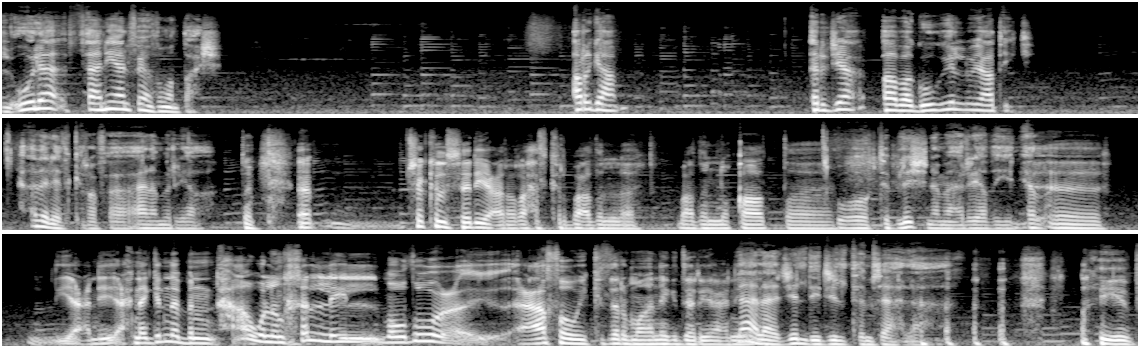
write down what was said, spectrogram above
الأولى الثانية 2018 أرقام. ارجع بابا جوجل ويعطيك. هذا اللي أذكره في عالم الرياضة. آه، بشكل سريع أنا راح أذكر بعض بعض النقاط آه، وبتبلشنا مع الرياضيين. يلا. آه، يعني إحنا قلنا بنحاول نخلي الموضوع عفوي كثر ما نقدر يعني. لا لا جلدي جلد تمساح لا. طيب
